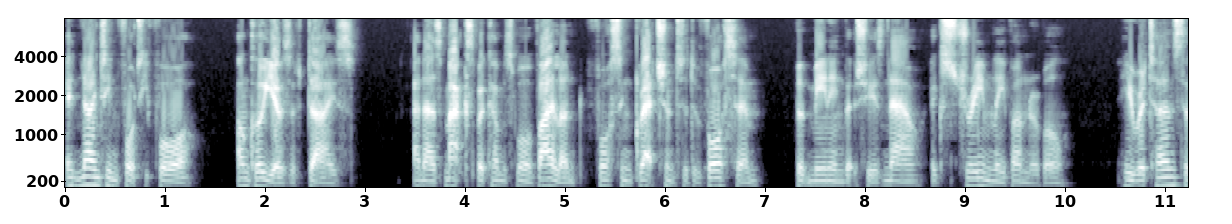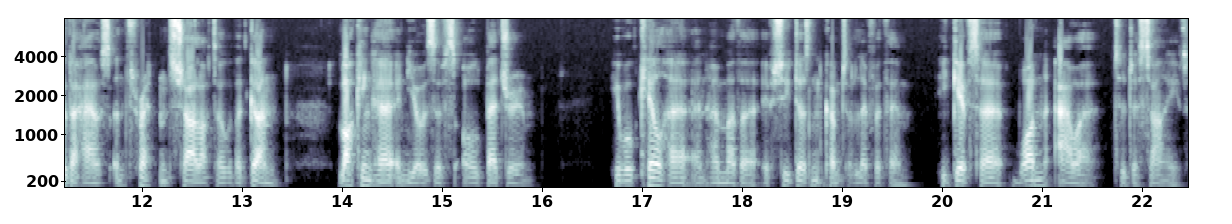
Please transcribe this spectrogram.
In 1944, Uncle Joseph dies, and as Max becomes more violent, forcing Gretchen to divorce him, but meaning that she is now extremely vulnerable, he returns to the house and threatens Charlotta with a gun, locking her in Joseph's old bedroom. He will kill her and her mother if she doesn't come to live with him. He gives her one hour to decide.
